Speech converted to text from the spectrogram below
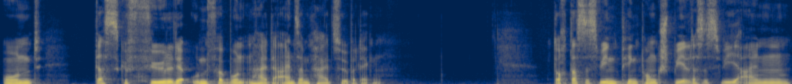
und das Gefühl der Unverbundenheit, der Einsamkeit zu überdecken. Doch das ist wie ein Ping-Pong-Spiel, das ist wie ein,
